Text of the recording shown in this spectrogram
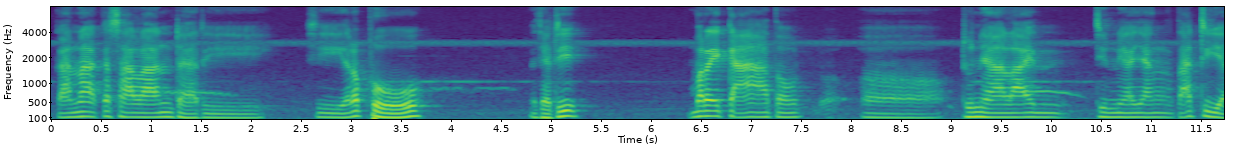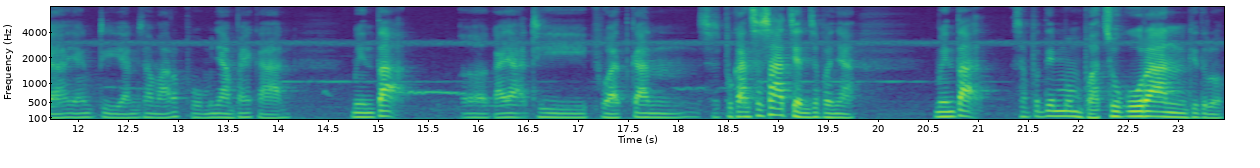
Karena kesalahan dari si Rebo jadi mereka atau uh, dunia lain dunia yang tadi ya yang di sama Rebo menyampaikan minta uh, kayak dibuatkan bukan sesajen sebenarnya minta seperti membuat syukuran gitu loh.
